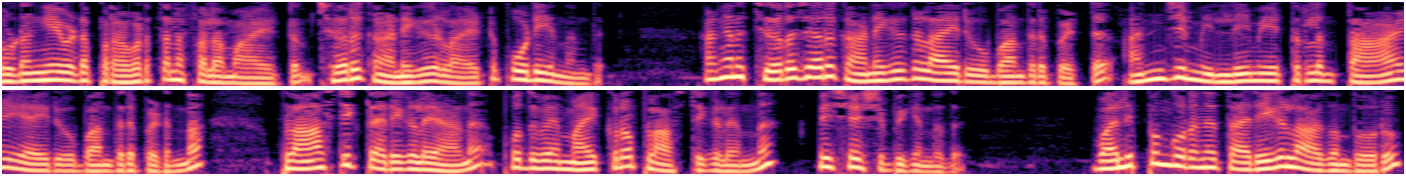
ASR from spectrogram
തുടങ്ങിയവയുടെ പ്രവർത്തന ഫലമായിട്ടും ചെറു കണികകളായിട്ട് പൊടിയുന്നുണ്ട്. അങ്ങനെ ചെറു ചെറു കണികകളായി രൂപാന്തരപ്പെട്ട് അഞ്ച് മില്ലിമീറ്ററിലും താഴെയായി രൂപാന്തരപ്പെടുന്ന പ്ലാസ്റ്റിക് തരികളെയാണ് പൊതുവെ മൈക്രോ പ്ലാസ്റ്റിക്കുകൾ എന്ന് വിശേഷിപ്പിക്കുന്നത്. വലിപ്പം കുറഞ്ഞ തരികളാകും തോറും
